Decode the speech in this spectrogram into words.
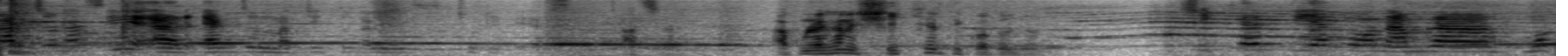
পাঁচজন আছি আর একজন মাতৃত্বকালীন ছুটিতে আছে। আচ্ছা আপনার এখানে শিক্ষার্থী কতজন? শিক্ষার্থী এখন আমরা মোট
